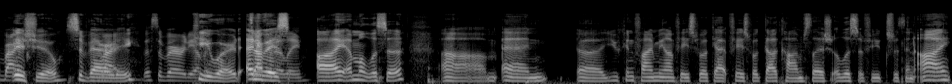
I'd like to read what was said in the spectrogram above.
Right. issue, severity. Right. The severity of keyword. it. Anyways, Definitely. I am Alyssa, um, and uh, you can find me on Facebook at facebook.com slash Alyssa Fuchs with an I,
